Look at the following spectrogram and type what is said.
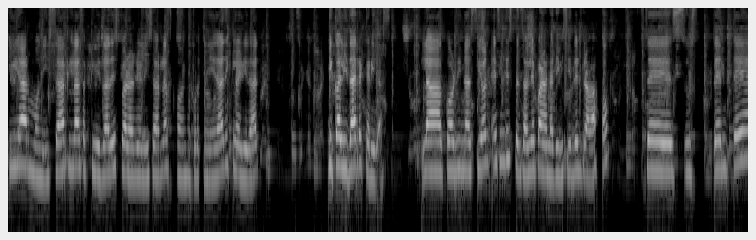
y armonizar las actividades para realizarlas con oportunidad y claridad y calidad requeridas. La coordinación es indispensable para la división del trabajo. Se sustente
